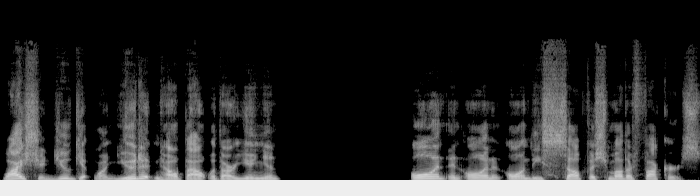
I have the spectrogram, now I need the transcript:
Why should you get one? You didn't help out with our union. On and on and on. These selfish motherfuckers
